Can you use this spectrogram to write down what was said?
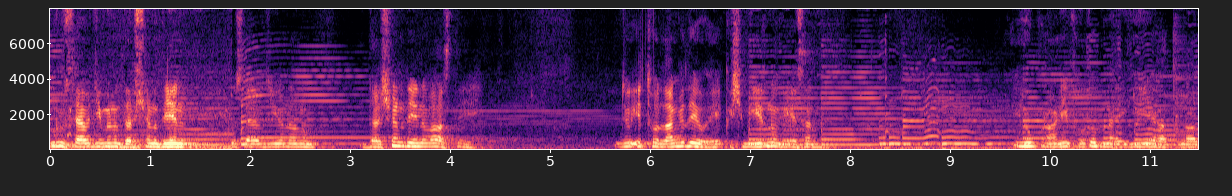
ਗੁਰੂ ਸਾਹਿਬ ਜੀ ਮੈਨੂੰ ਦਰਸ਼ਨ ਦੇਣ। ਗੁਰੂ ਸਾਹਿਬ ਜੀ ਉਹਨਾਂ ਨੂੰ ਦਰਸ਼ਨ ਦੇਣ ਵਾਸਤੇ ਜੋ ਇੱਥੋਂ ਲੰਘਦੇ ਹੋਏ ਕਸ਼ਮੀਰ ਨੂੰ ਗਏ ਸਨ। ਇਹ ਪੁਰਾਣੀ ਫੋਟੋ ਬਣਾਈ ਗਈ ਹੈ ਹੱਥ ਨਾਲ।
